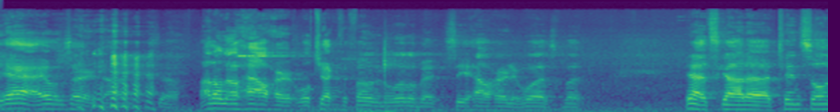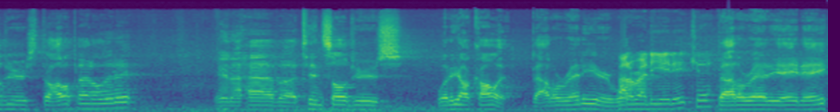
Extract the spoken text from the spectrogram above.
Yeah, it was hurt. dog. So I don't know how hurt. We'll check the phone in a little bit see how hurt it was, but yeah, it's got uh, a Tin Soldiers throttle pedal in it, and I have uh, a Tin Soldiers. What do y'all call it? Battle Ready or what? Battle Ready 88 kit? Battle Ready 88.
